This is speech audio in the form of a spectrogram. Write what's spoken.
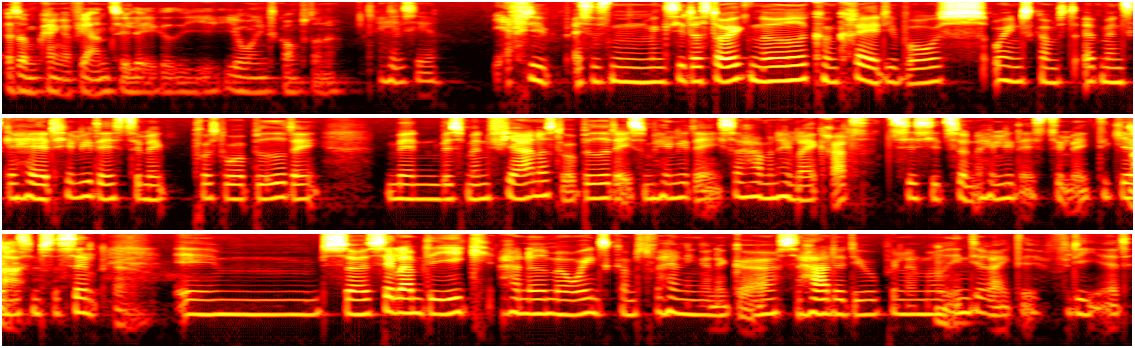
altså omkring at fjerne tillægget i, i overenskomsterne. Helt sikkert. ja, fordi altså sådan, man kan sige, der står ikke noget konkret i vores overenskomst, at man skal have et helligdagstillæg på store bededag. Men hvis man fjerner store bededag som helligdag, så har man heller ikke ret til sit søn- og helligdagstillæg. Det giver Nej. Ligesom sig selv. Ja. Øhm, så selvom det ikke har noget med overenskomstforhandlingerne at gøre, så har det det jo på en eller anden måde Mm. indirekte, fordi at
